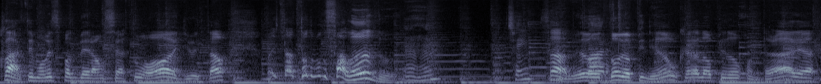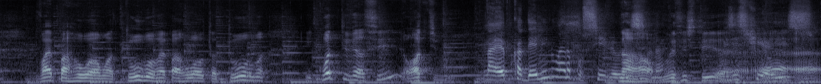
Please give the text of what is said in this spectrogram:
Claro, tem momentos para liberar um certo ódio e tal, mas tá todo mundo falando. Uhum. Sim. Sabe, eu Claro. dou minha opinião, o cara dá a opinião contrária, vai pra rua uma turma, vai pra rua outra turma. Enquanto tiver assim, ótimo. Na época dele não era possível Não, isso, né? não existia. Não existia É, isso. é,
